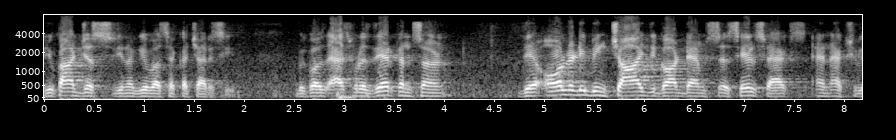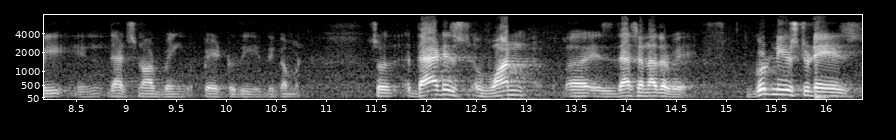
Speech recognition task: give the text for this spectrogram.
You can't just, you know, give us a kacha receipt. Because as far as they're concerned, they're already being charged the goddamn sales tax and actually that's not being paid to the, the government. So that is one, uh, is, that's another way. Good news today is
